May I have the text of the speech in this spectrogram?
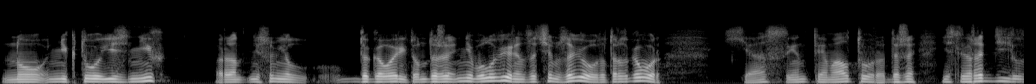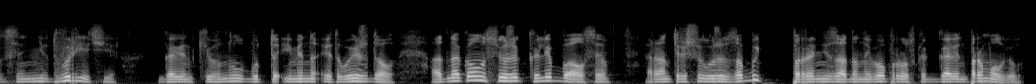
Но никто из них... Ранд не сумел договорить. Он даже не был уверен, зачем завел этот разговор. «Я сын Тема Алтура, даже если родился не в двуречье». Гавин кивнул, будто именно этого и ждал. Однако он все же колебался. Рант решил уже забыть про незаданный вопрос, как Гавин промолвил.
